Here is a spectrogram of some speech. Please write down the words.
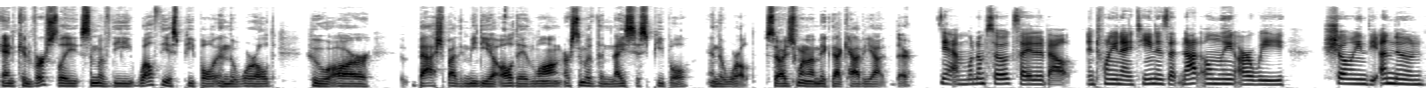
And conversely, some of the wealthiest people in the world who are bashed by the media all day long are some of the nicest people in the world. So I just want to make that caveat there. Yeah, and what I'm so excited about in 2019 is that not only are we showing the unknown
